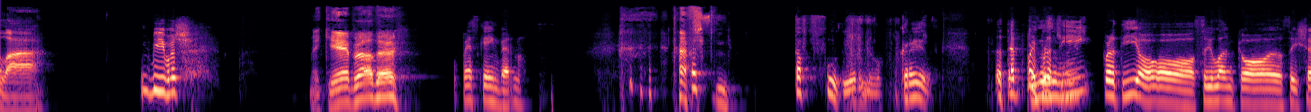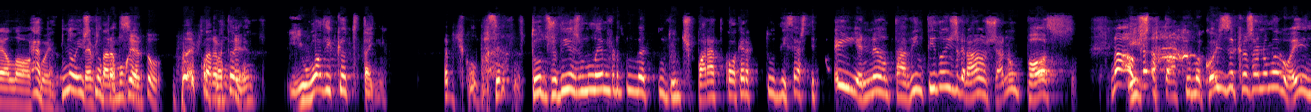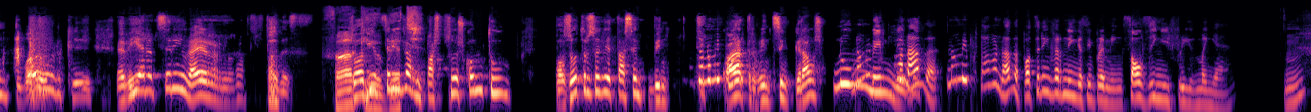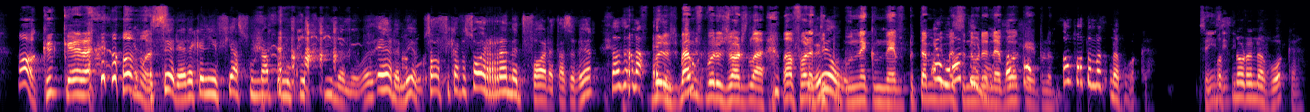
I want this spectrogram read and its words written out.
Olá. Vivas. Como é que é, brother? Parece que é inverno. Está fresquinho. Está a foder, meu. Credo. Até para, ti, para ti, ou, ou Sri Lanka, ou Seychelles, ou Ah, coisa. pá, não, isto Deves não estar a morrer, ser. tu. Deves estar a morrer. E o ódio que eu te tenho. Desculpa. Sempre, todos os dias me lembro de, uma- de um disparate qualquer que tu disseste. Tipo, Eia, não, está a 22 graus, já não posso. Não, Isto está aqui uma coisa que eu já não me aguento, porque havia era de ser inverno. Foda-se. Só havia de ser bitch. inverno para as pessoas como tu. Para os outros havia de estar sempre Eu não me 24, 25 graus, no não me mínimo. importava nada. Não me importava nada. Pode ser inverninho assim para mim, solzinho e frio de manhã. Hum? Oh, que cara. Oh, A moço. sério, era que ele enfiasse um napo no cortina, meu. Era mesmo. Só, ficava só a rama de fora, estás a ver? Estás a... não, Pôr os- Vamos pôr o Jorge lá, lá fora, tipo ele. boneco de neve, estamos É uma ótimo. cenoura na Só boca falta- e pronto. Só falta uma na boca. Sim, Uma sim, cenoura na boca.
